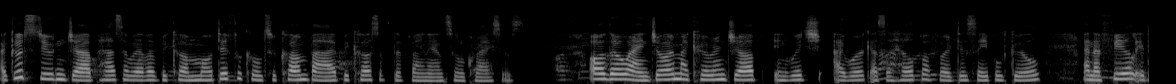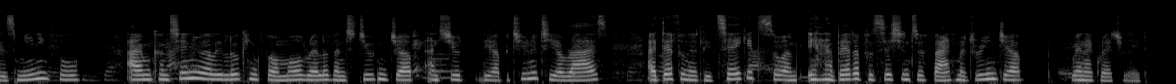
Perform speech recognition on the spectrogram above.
A good student job has however become more difficult to come by because of the financial crisis. Although I enjoy my current job in which I work as a helper for a disabled girl and I feel it is meaningful, I am continually looking for a more relevant student job and should the opportunity arise, I definitely take it so I'm in a better position to find my dream job when I graduate.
